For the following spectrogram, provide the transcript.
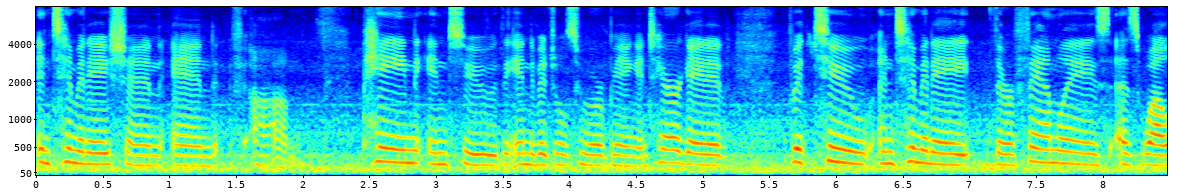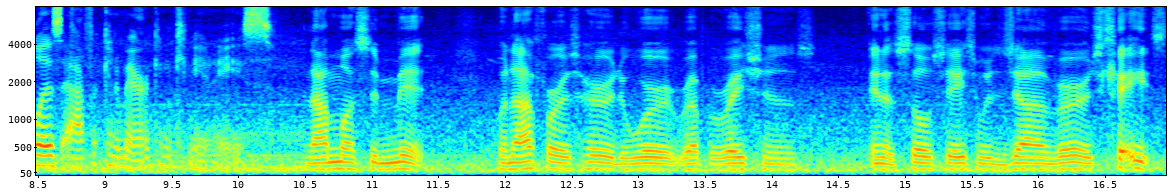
intimidation and um, pain into the individuals who were being interrogated, but to intimidate their families as well as African American communities. And I must admit, when I first heard the word reparations in association with the John Burge case,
